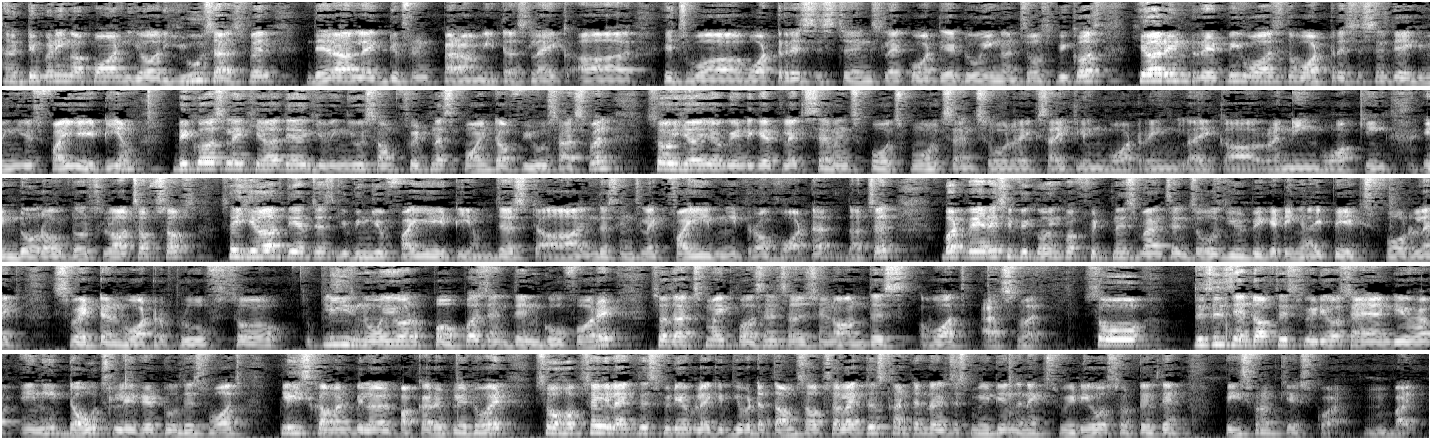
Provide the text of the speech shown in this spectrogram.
uh, depending upon your use as well there are like different parameters like uh, it's water resistance like what they're doing and so because here in redmi watch the water resistance they're giving you is 5 atm because like here they're giving you some fitness point of views as well. So here you're going to get like seven sports modes and so like cycling watering like uh, running walking indoor outdoors lots of stuff. So here they are just giving you 5 atm just uh, in the sense like 5 meter of water that's it. But whereas if you're going for fitness bands and so you'll be getting IPX4 like sweat and waterproof. So please know your purpose and then go for it. So that's my personal suggestion on this watch as well. So this is the end of this video. And you have any doubts related to this watch please comment below. I'll paka reply to it. So hope so you like this video. If like it give it a thumbs up. So like this content i'll just meet you in the next video. So till then peace from k square. Bye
